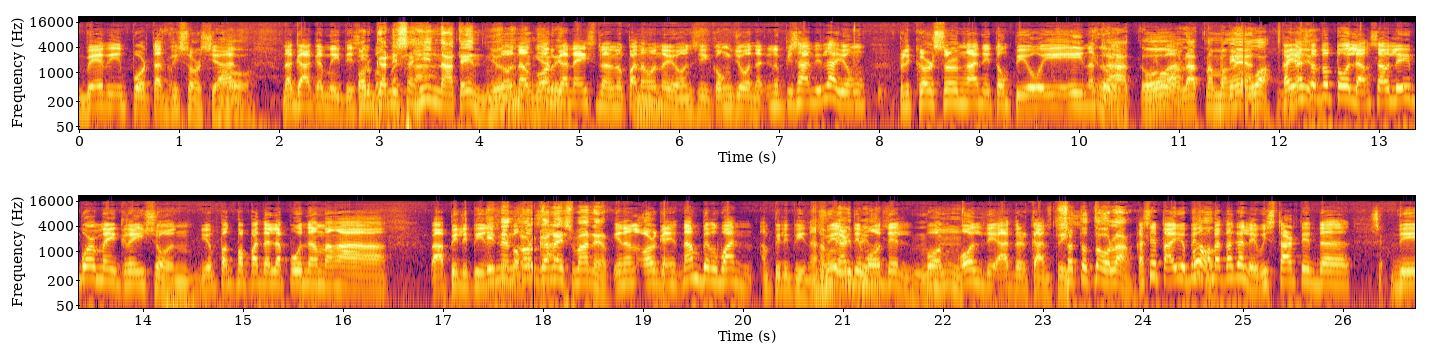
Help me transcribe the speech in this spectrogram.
very important resource yan. Oh. Na gagamitin sa ibang Organisahin bansa. natin. Yun so nag-organize na noong panahon na yon si Kong Jonat. Inumpisahan nila yung precursor nga nitong POAA na to. eh. Lahat. Oo, Diba? lahat ng mga yan. Kaya sa totoo lang, sa labor migration, yung pagpapadala po ng mga uh, Pilipinos in an bansa, organized manner. in an organized, number one ang Pilipinas. Ang We are the Pilipinas. model for all the other countries. Sa totoo lang. Kasi tayo pinakamatagal eh. We started the the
